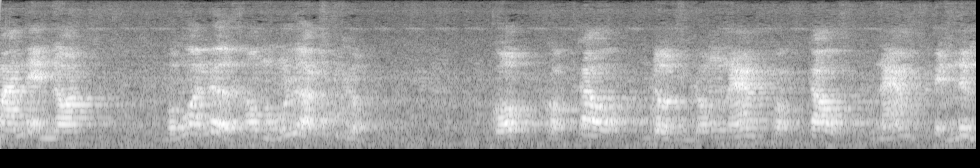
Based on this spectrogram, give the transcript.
มาแน่นอน ผมว่าเลิกเอาหมูเลือกหลบกบกบเก้าโดดลงน้ำกบเก้าน้ำเป็นหนึ่ง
